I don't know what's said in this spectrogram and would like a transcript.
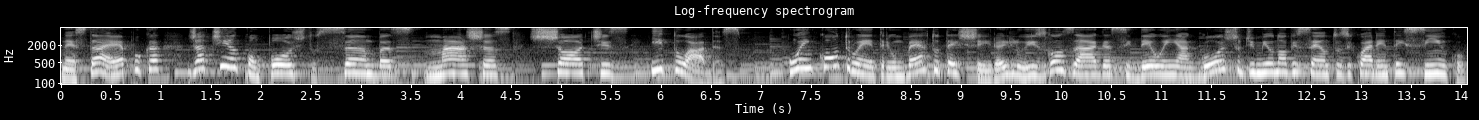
Nesta época, já tinha composto sambas, marchas, shotes e toadas. O encontro entre Humberto Teixeira e Luiz Gonzaga se deu em agosto de 1945.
